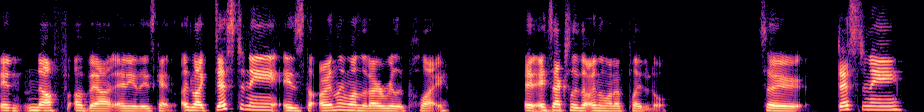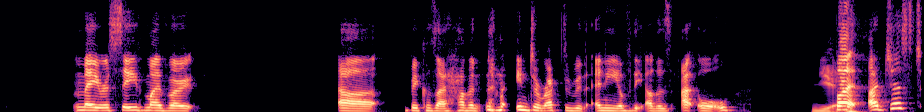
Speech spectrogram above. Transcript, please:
enough about any of these games. Uh, Like Destiny is the only one that I really play. It's Mhm. actually the only one I've played at all. So Destiny may receive my vote uh because I haven't interacted with any of the others at all. Yeah. But I just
